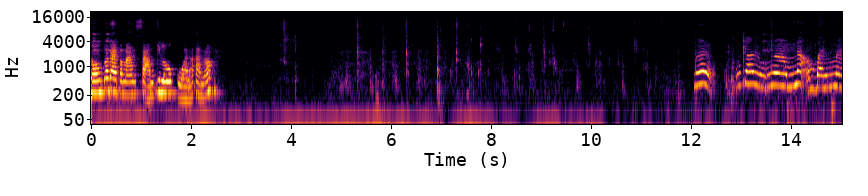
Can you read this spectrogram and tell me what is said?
น้องก็ได้ประมาณสามกิโลกว่าแล้วค่ะเนาะแม่มันจะอยู่น้ำน่าเอาใบไม้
